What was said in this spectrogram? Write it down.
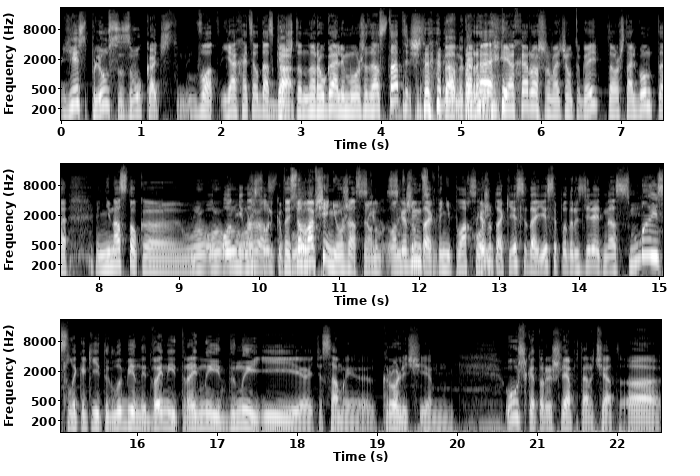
есть плюс, звук качественный. Вот, я хотел, да, сказать, Да. что наругали мы уже достаточно. Да, ну Пора бы... и о хорошем о чем-то говорить, потому что альбом-то не настолько... Он не ужас- настолько То есть плох. он вообще не ужасный, он, Ска- он в скажем так, принципе-то неплохой. Скажем так, если да, если подразделять на смыслы какие-то глубинные, двойные, тройные дны и эти самые кроличьи уши, которые шляпы торчат, э,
